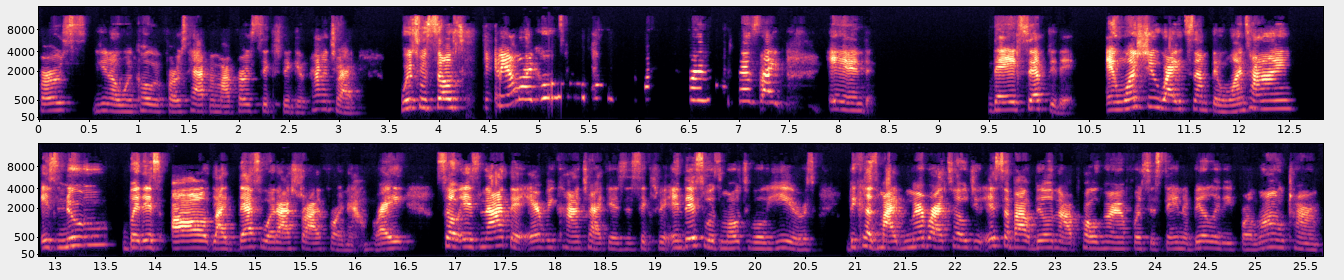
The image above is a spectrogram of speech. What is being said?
first you know when covid first happened my first six figure contract which was so scary. I'm like who's that's like and they accepted it. And once you write something one time it's new, but it's all like that's what I strive for now, right? So it's not that every contract is a six figure, and this was multiple years because my remember I told you it's about building our program for sustainability for long term.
